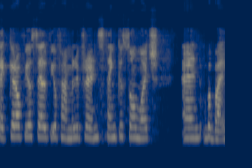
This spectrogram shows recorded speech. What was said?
take care of yourself your family friends thank you so much and bye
